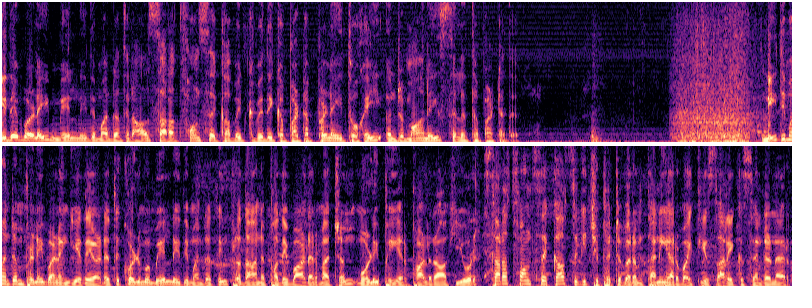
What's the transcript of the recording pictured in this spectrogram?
இதேவேளை மேல் நீதிமன்றத்தினால் சரத் போன்சேகாவிற்கு விதிக்கப்பட்ட பிணை தொகை இன்று மாலை செலுத்தப்பட்டது. நீதிமன்றம் பிணை வழங்கியதை அடுத்து கொழும்பு மேல் நீதிமன்றத்தின் பிரதான பதிவாளர் மற்றும் மொழிபெயர்ப்பாளர் ஆகியோர் சரத் பொன்சேகா சிகிச்சை பெற்று வரும் தனியார் வைத்தியசாலைக்கு சென்றனர்.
